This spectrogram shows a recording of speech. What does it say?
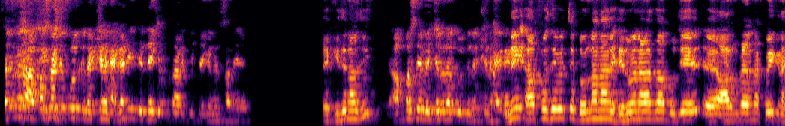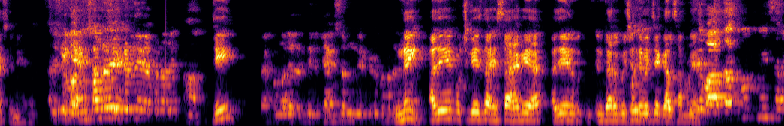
ਸਰ ਇਹਨਾਂ ਦਾ ਆਪਸ ਵਿੱਚ ਕੋਈ ਕਨੈਕਸ਼ਨ ਹੈਗਾ ਜੀ ਜਿੰਨੇ ਗ੍ਰਿਫਤਾਰ ਕੀਤੇ ਗਏ ਨੇ ਸਾਰੇ? ਇਹ ਕਿਹਦੇ ਨਾਲ ਜੀ? ਆਪਸ ਦੇ ਵਿੱਚ ਇਹਨਾਂ ਦਾ ਕੋਈ ਕਨੈਕਸ਼ਨ ਹੈਗਾ ਨਹੀਂ ਆਪਸ ਦੇ ਵਿੱਚ ਦੋਨਾਂ ਨਾਲ ਹੈਰੋਇਨ ਵਾਲਾ ਦਾ ਦੂਜੇ ਆਰਮ ਨਾਲ ਕੋਈ ਕਨੈਕਸ਼ਨ ਨਹੀਂ ਹੈ। ਜੀ? ਨਹੀਂ ਅਜੇ ਇਹ ਪੁੱਛਗਿੱਛ ਦਾ ਹਿੱਸਾ ਹੈਗੇ ਆ ਅਜੇ ਇੰਟਰੋਗੇਸ਼ਨ ਦੇ ਵਿੱਚ ਇਹ ਗੱਲ ਸਾਹਮਣੇ ਆਈ ਵਾਰਦਾਤ ਨੂੰ ਨਹੀਂ ਸਾਰਾ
